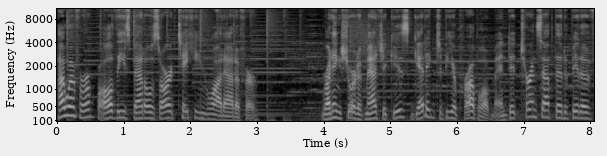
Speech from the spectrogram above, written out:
However, all these battles are taking a lot out of her. Running short of magic is getting to be a problem, and it turns out that a bit of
